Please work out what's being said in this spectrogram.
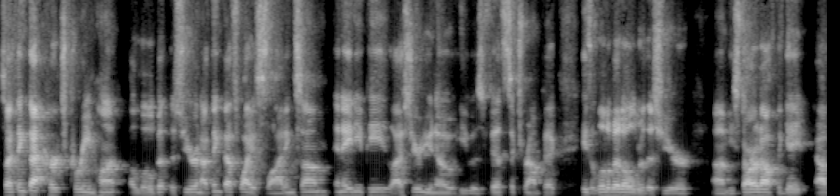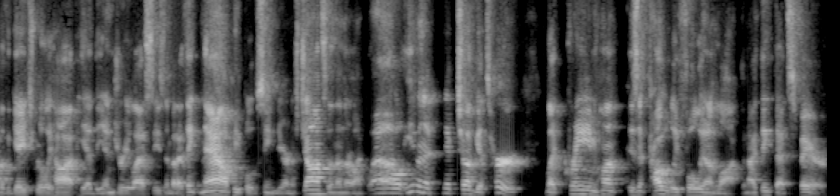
So I think that hurts Kareem Hunt a little bit this year. And I think that's why he's sliding some in ADP. Last year, you know, he was fifth, sixth round pick. He's a little bit older this year. Um, he started off the gate out of the gates really hot. He had the injury last season, but I think now people have seen D'Ernest Johnson and they're like, well, even if Nick Chubb gets hurt, like Kareem Hunt isn't probably fully unlocked. And I think that's fair,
